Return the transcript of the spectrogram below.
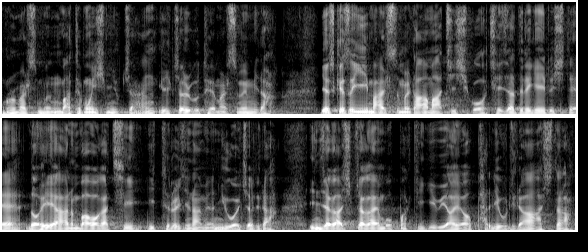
오늘 말씀은 마태복음 26장 1절부터의 말씀입니다. 예수께서 이 말씀을 다 마치시고 제자들에게 이르시되 너희 아는 바와 같이 이틀을 지나면 유월절이라 인자가 십자가에 못 박히기 위하여 팔리우리라 하시더라.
